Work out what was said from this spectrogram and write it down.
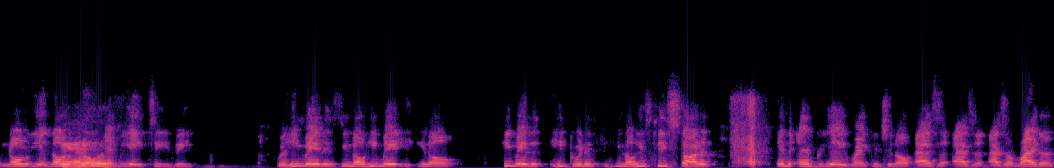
not, yeah, notably Analyst. NBA TV. But he made his, you know, he made, you know, he made it. He gritted, you know, he's he started in the NBA rankings, you know, as a as a as a writer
